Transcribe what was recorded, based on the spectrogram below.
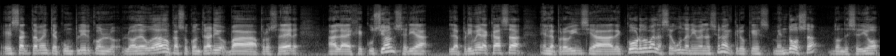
Exactamente, a cumplir con lo, lo, adeudado. Caso contrario, va a proceder a la ejecución. Sería la primera casa en la provincia de Córdoba, la segunda a nivel nacional, creo que es Mendoza, donde se dio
